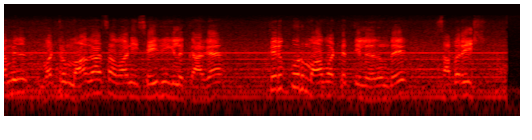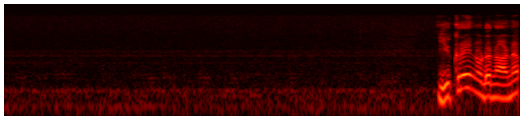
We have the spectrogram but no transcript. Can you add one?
தமிழ் மற்றும் ஆகாசவாணி செய்திகளுக்காக திருப்பூர் மாவட்டத்திலிருந்து சபரீஷ் யுக்ரைனுடனான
